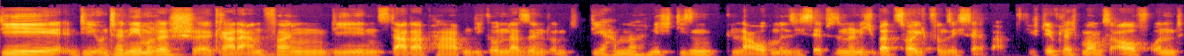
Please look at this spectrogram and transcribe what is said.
die, die unternehmerisch äh, gerade anfangen, die ein Startup haben, die Gründer sind und die haben noch nicht diesen Glauben in sich selbst, sind noch nicht überzeugt von sich selber. Die stehen vielleicht morgens auf und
